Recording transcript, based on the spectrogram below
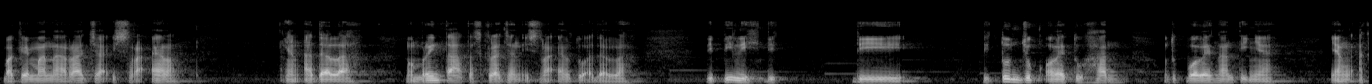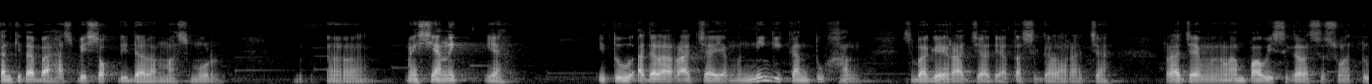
bagaimana raja Israel yang adalah memerintah atas kerajaan Israel itu adalah dipilih, di, di, ditunjuk oleh Tuhan untuk boleh nantinya yang akan kita bahas besok di dalam Mazmur uh, mesianik ya. Itu adalah raja yang meninggikan Tuhan sebagai raja di atas segala raja. Raja yang melampaui segala sesuatu.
